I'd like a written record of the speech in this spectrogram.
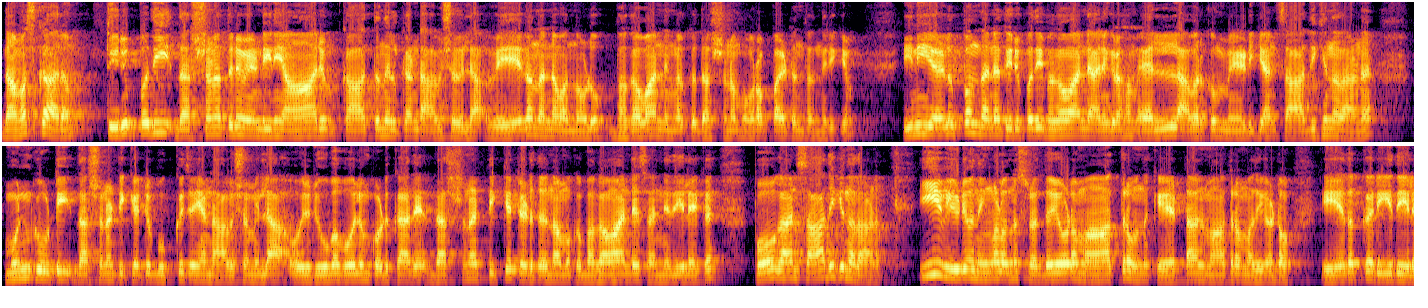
നമസ്കാരം. തിരുപ്പതി ദർശനത്തിന് വേണ്ടി ഇനി ആരും കാത്തു നിൽക്കേണ്ട ആവശ്യമില്ല. വേഗം തന്നെ വന്നോളൂ. ഭഗവാൻ നിങ്ങൾക്ക് ദർശനം ഉറപ്പായിട്ടും തന്നിരിക്കും. ഇനി എളുപ്പം തന്നെ തിരുപ്പതി ഭഗവാന്റെ അനുഗ്രഹം എല്ലാവർക്കും മേടിക്കാൻ സാധിക്കുന്നതാണ്. മുൻകൂട്ടി ദർശന ടിക്കറ്റ് ബുക്ക് ചെയ്യേണ്ട ആവശ്യമില്ല. ഒരു രൂപ പോലും കൊടുക്കാതെ ദർശന ടിക്കറ്റ് എടുത്ത് നമുക്ക് ഭഗവാന്റെ സന്നിധിയിലേക്ക് പോകാൻ സാധിക്കുന്നതാണ്. ഈ വീഡിയോ നിങ്ങളൊന്ന് ശ്രദ്ധയോടെ മാത്രം ഒന്ന് കേട്ടാൽ മാത്രം മതി കേട്ടോ. ഏതൊക്കെ രീതിയിൽ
